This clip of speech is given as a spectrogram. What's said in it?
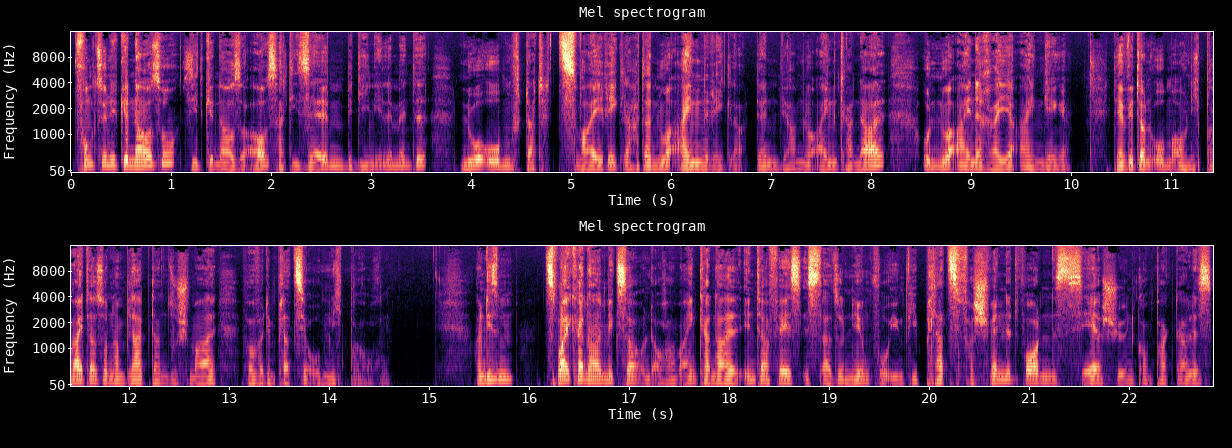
Funktioniert genauso, sieht genauso aus, hat dieselben Bedienelemente, nur oben statt zwei Regler hat er nur einen Regler, denn wir haben nur einen Kanal und nur eine Reihe Eingänge. Der wird dann oben auch nicht breiter, sondern bleibt dann so schmal, weil wir den Platz ja oben nicht brauchen. An diesem Zweikanal-Mixer und auch am Einkanal-Interface ist also nirgendwo irgendwie Platz verschwendet worden, ist sehr schön kompakt alles.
